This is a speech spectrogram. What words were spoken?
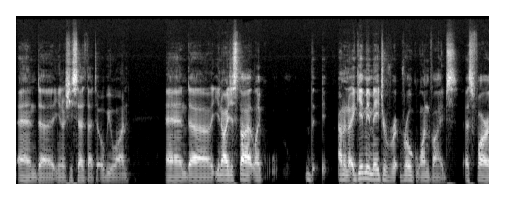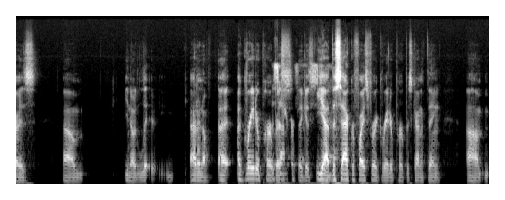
and uh, you know she says that to obi-wan and uh, you know i just thought like th- i don't know it gave me major R- rogue one vibes as far as um, you know, li- I don't know, a, a greater purpose. I guess, yeah, yeah. the sacrifice for a greater purpose kind of thing. Um,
